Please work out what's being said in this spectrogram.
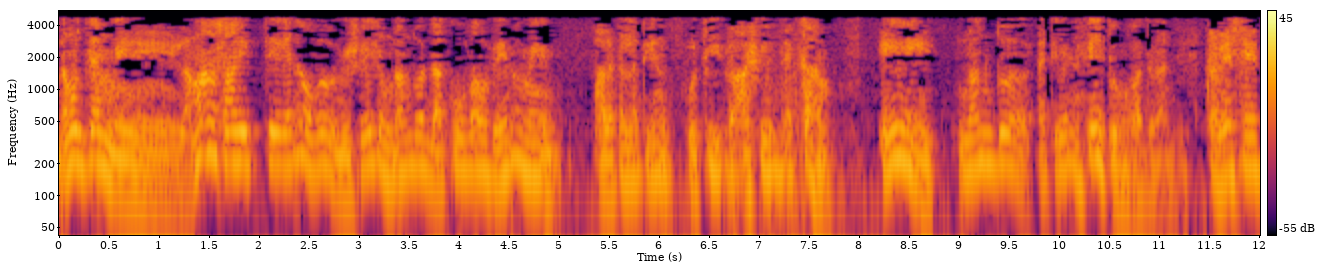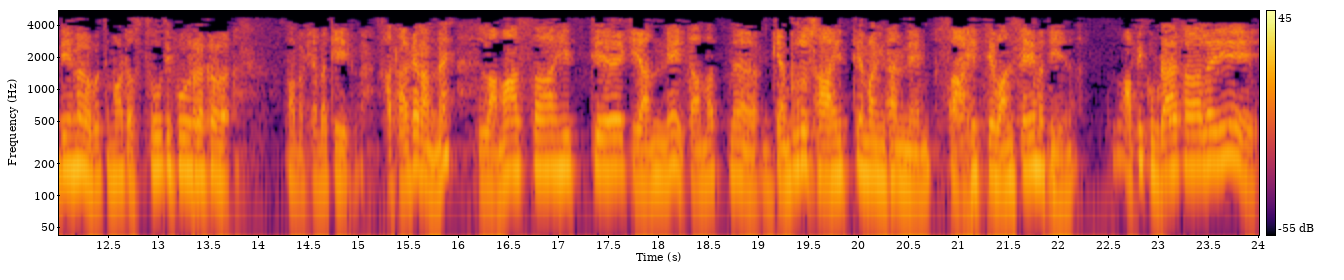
නමුත් දැන් මේ ළමා සාහිත්‍යය ගැන ඔබ විශේෂ උනන්දුවක් දක්වව බව පේනවා මේ පළ කරලා තියෙන කෘති රාශිය දැක්කම. ඒ උනන්දුව ඇති වෙන හේතුව මොකද රන්ජි? ප්‍රවේශයේදීම ඔබතුමාට ස්තුතිපූර්වකව මම කැමති කතා කරන්න ළමා සාහිත්‍ය කියන්නේ ඊටමත්ම ගැඹුරු සාහිත්‍ය මම හිතන්නේ සාහිත්‍ය වංශයේම තියෙන. අපි කුඩා කාලයේ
